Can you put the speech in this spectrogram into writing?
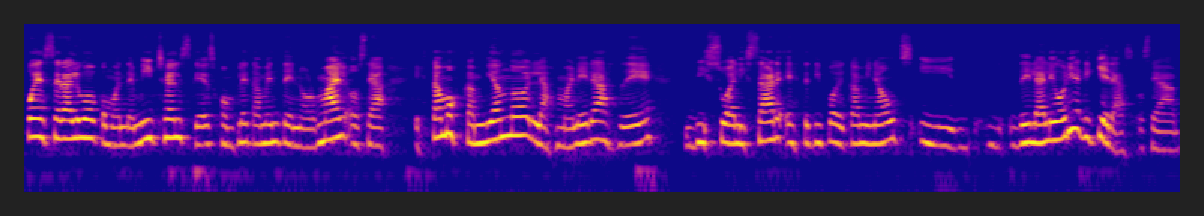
puede ser algo como en The Mitchells, que es completamente normal. O sea, estamos cambiando las maneras de visualizar este tipo de coming outs y de la alegoría que quieras. O sea,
